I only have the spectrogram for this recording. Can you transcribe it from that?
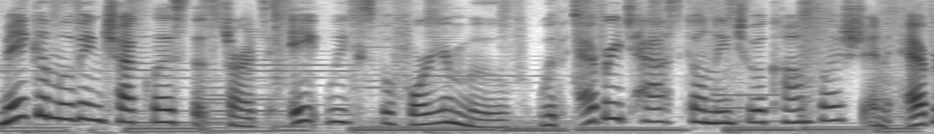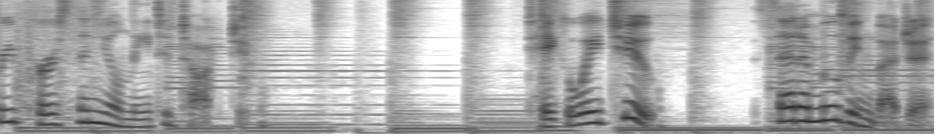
Make a moving checklist that starts eight weeks before your move with every task you'll need to accomplish and every person you'll need to talk to. Takeaway two set a moving budget.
